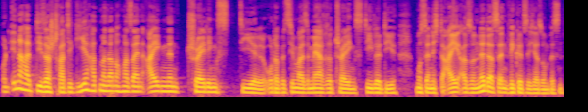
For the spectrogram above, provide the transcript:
Und innerhalb dieser Strategie hat man dann nochmal seinen eigenen Trading-Stil oder beziehungsweise mehrere Trading-Stile, die muss ja nicht der, also ne, das entwickelt sich ja so ein bisschen.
